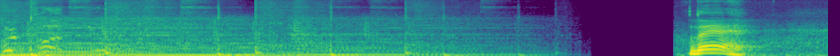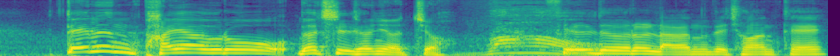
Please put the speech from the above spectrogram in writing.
골프학교 네. 때는 바야흐로 며칠 전이었죠. 필드를 나갔는데 저한테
